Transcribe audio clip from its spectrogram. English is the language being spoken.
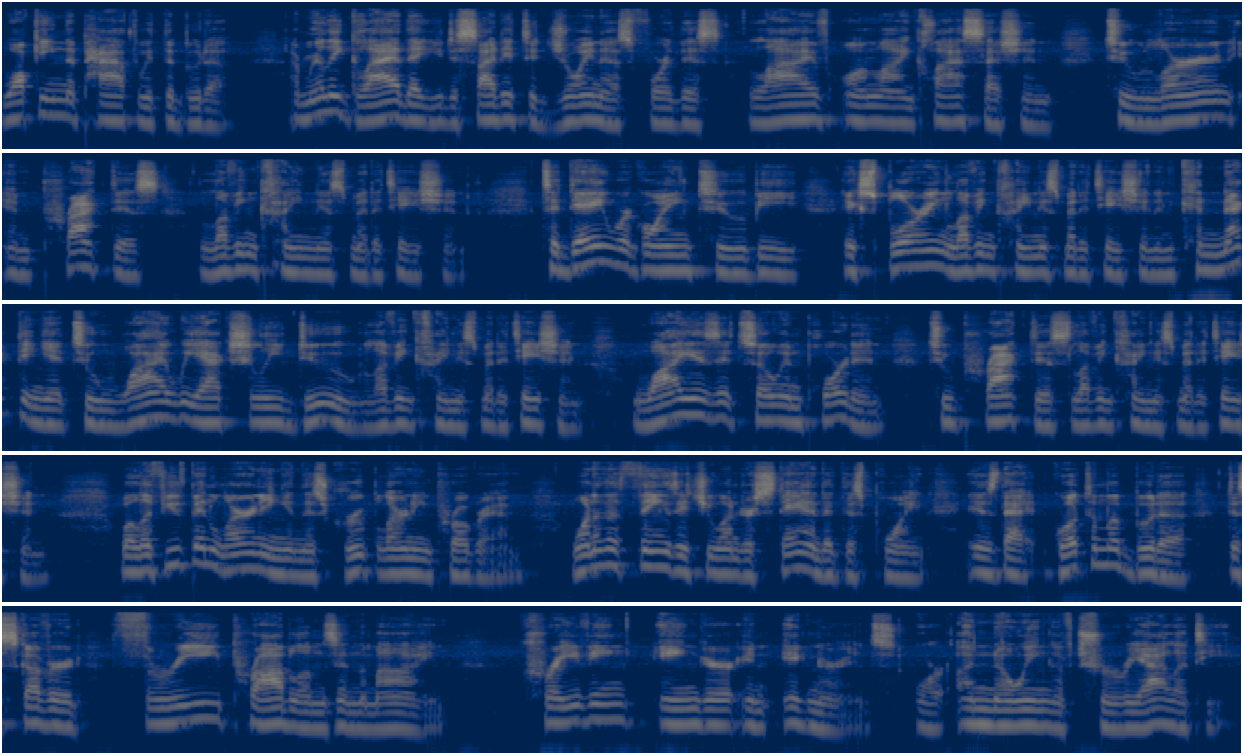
Walking the Path with the Buddha. I'm really glad that you decided to join us for this live online class session to learn and practice loving kindness meditation. Today, we're going to be exploring loving kindness meditation and connecting it to why we actually do loving kindness meditation. Why is it so important to practice loving kindness meditation? Well, if you've been learning in this group learning program, one of the things that you understand at this point is that Gautama Buddha discovered three problems in the mind craving, anger, and ignorance, or unknowing of true reality.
